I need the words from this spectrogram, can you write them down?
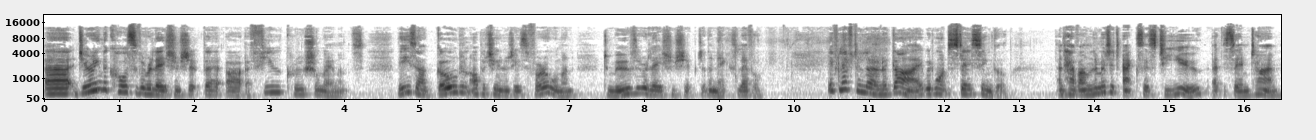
Uh, during the course of a relationship, there are a few crucial moments. These are golden opportunities for a woman to move the relationship to the next level. If left alone, a guy would want to stay single and have unlimited access to you at the same time.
